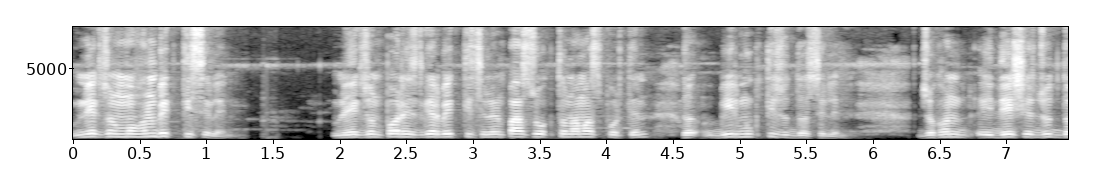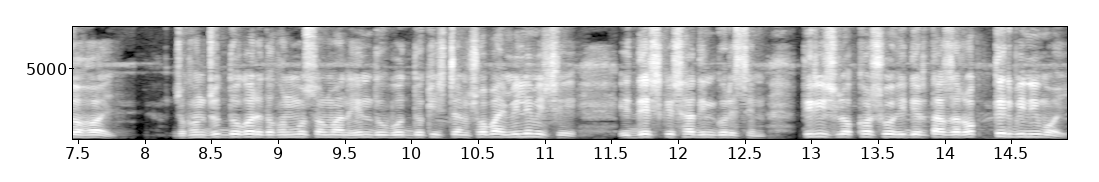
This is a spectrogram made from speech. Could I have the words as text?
উনি একজন মহান ব্যক্তি ছিলেন। উনি একজন পরহেজগার ব্যক্তি ছিলেন, পাঁচ ওয়াক্ত নামাজ পড়তেন বীর মুক্তিযুদ্ধ ছিলেন। যখন এই দেশে যুদ্ধ হয়, যখন যুদ্ধ করে, তখন মুসলমান, হিন্দু, বৌদ্ধ, খ্রিস্টান সবাই মিলেমিশে এই দেশকে স্বাধীন করেছেন। তিরিশ লক্ষ শহীদের তাজা রক্তের বিনিময়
